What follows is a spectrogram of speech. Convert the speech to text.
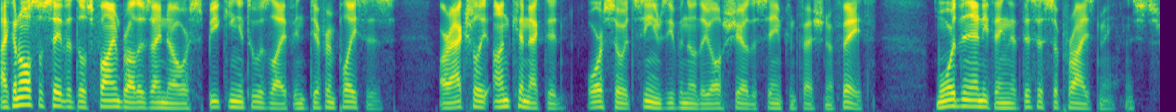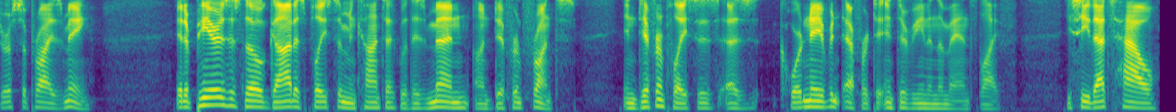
I can also say that those fine brothers I know are speaking into his life in different places, are actually unconnected, or so it seems, even though they all share the same confession of faith. More than anything, that this has surprised me. It sure surprised me. It appears as though God has placed him in contact with his men on different fronts, in different places as coordinated effort to intervene in the man's life. You see, that's how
